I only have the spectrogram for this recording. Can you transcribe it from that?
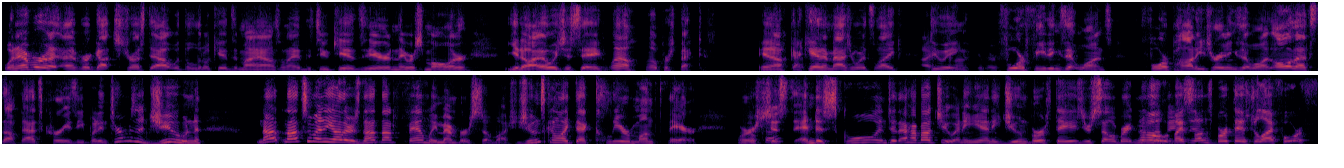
whenever I ever got stressed out with the little kids in my house, when I had the two kids here and they were smaller, you know, I always just say, well, no perspective. You know, I can't imagine what it's like I doing four feedings at once, four potty trainings at once, all that stuff. That's crazy. But in terms of June, not not so many others, not not family members so much. June's kind of like that clear month there. Where it's just end of school into that. How about you? Any any June birthdays you're celebrating? No, my son's birthday is July 4th.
